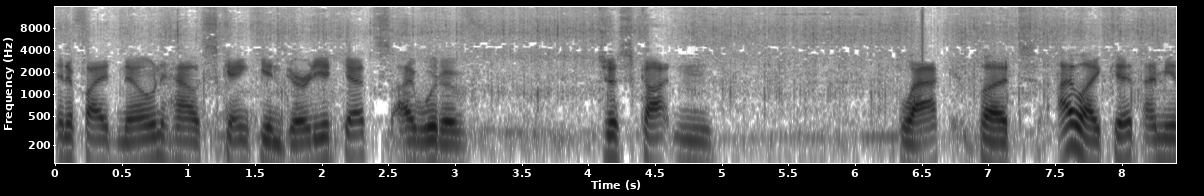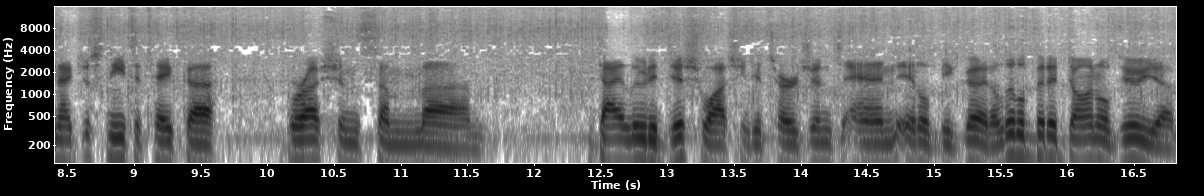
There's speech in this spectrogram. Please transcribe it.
And if I had known how skanky and dirty it gets, I would have just gotten black. But I like it. I mean, I just need to take a brush and some um, diluted dishwashing detergent and it'll be good. A little bit of Dawn will do you.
